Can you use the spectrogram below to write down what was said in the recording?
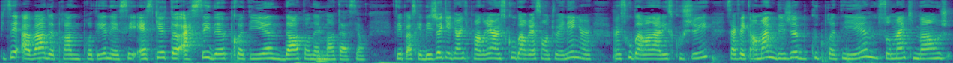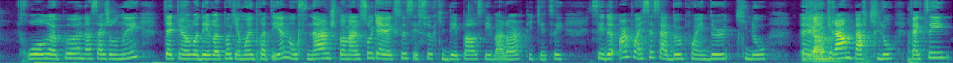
Puis tu sais, avant de prendre une protéine, est-ce que tu as assez de protéines dans ton mm. alimentation? Tu sais, parce que déjà, quelqu'un qui prendrait un scoop après son training, un, un scoop avant d'aller se coucher, ça fait quand même déjà beaucoup de protéines. Sûrement qu'il mange trois repas dans sa journée. Peut-être qu'il y a des repas qui a moins de protéines, mais au final, je suis pas mal sûre qu'avec ça, c'est sûr qu'il dépasse les valeurs, puis que, tu sais, c'est de 1,6 à 2,2 kg euh, grammes par kilo. Fait que, tu sais,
